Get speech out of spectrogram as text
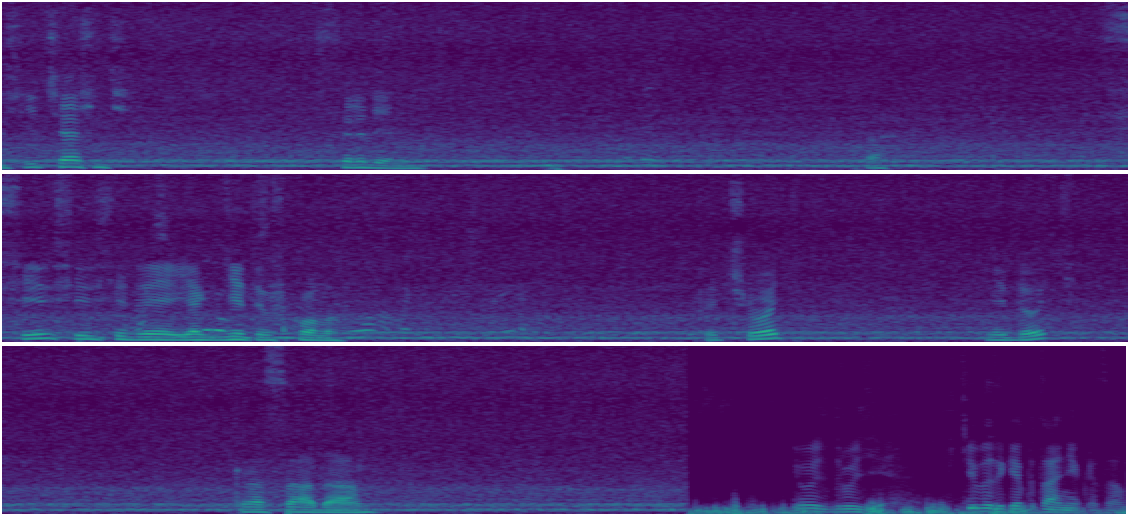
Усі чешуть середину. Так. Всі, всі, всі дві, як діти в школу. Печуть. Йдуть. Краса, да. Ось, друзі, хотів би таке питання казав.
